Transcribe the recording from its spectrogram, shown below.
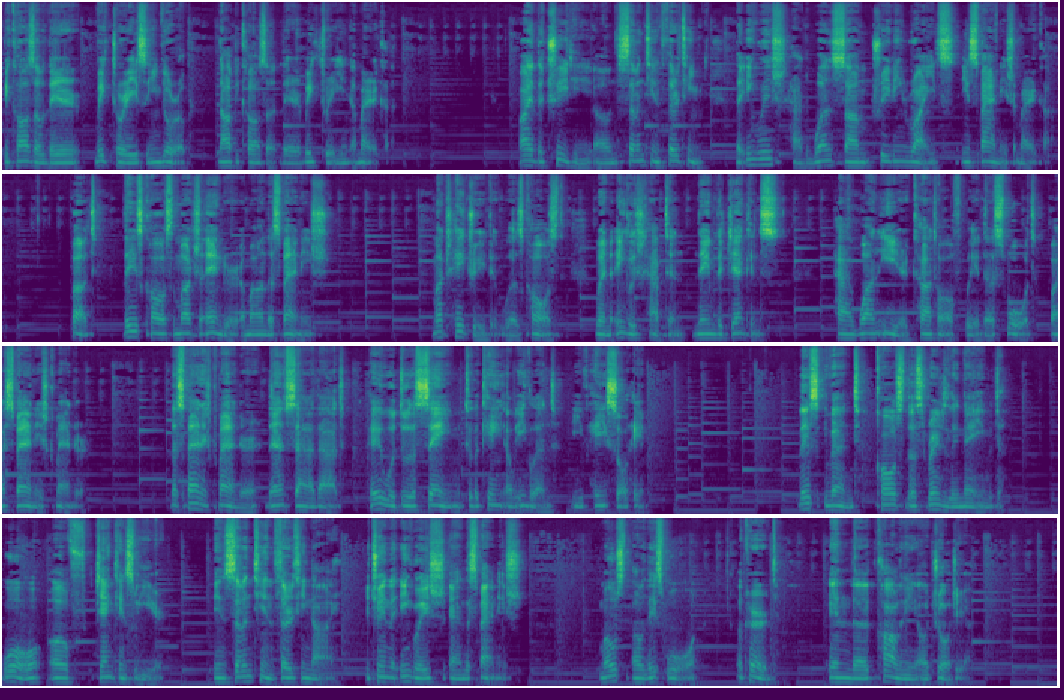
because of their victories in Europe, not because of their victory in America. By the Treaty of 1713, the English had won some trading rights in Spanish America. But this caused much anger among the Spanish. Much hatred was caused when the English captain named Jenkins had one ear cut off with a sword by a Spanish commander. The Spanish commander then said that he would do the same to the King of England if he saw him. This event caused the strangely named War of Jenkins' Ear in 1739 between the English and the Spanish. Most of this war occurred in the colony of Georgia.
